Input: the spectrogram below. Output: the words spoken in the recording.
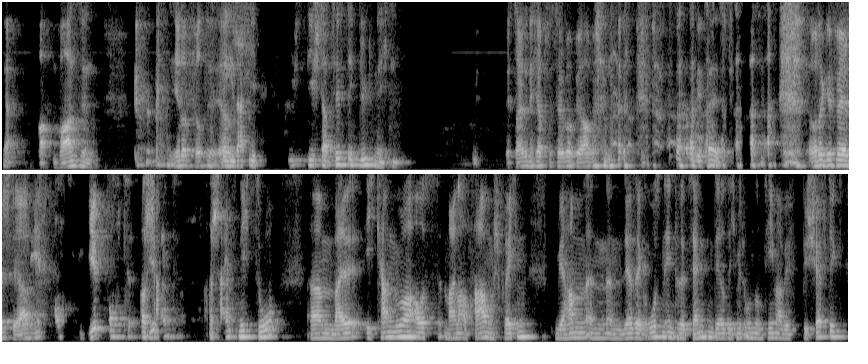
Ja. Wahnsinn. Jeder Vierte. Wie gesagt, die, die Statistik lügt nicht. Es sei denn, ich habe sie selber bearbeitet. Oder gefälscht. Oder gefälscht, ja. Oft, Gibt's, oft erscheint es nicht so, ähm, weil ich kann nur aus meiner Erfahrung sprechen. Wir haben einen, einen sehr, sehr großen Interessenten, der sich mit unserem Thema be beschäftigt.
